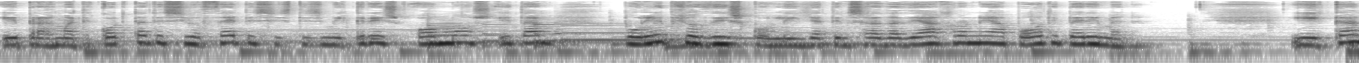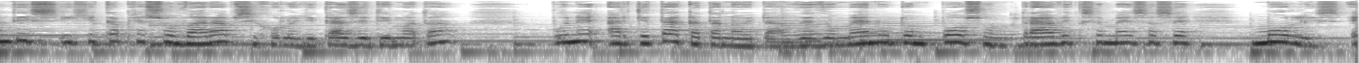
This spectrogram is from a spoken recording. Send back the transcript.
Η πραγματικότητα της υιοθέτησης της μικρής όμως ήταν πολύ πιο δύσκολη για την 42χρονη από ό,τι περίμενε. Η Κάντις είχε κάποια σοβαρά ψυχολογικά ζητήματα που είναι αρκετά κατανοητά δεδομένου των πόσων τράβηξε μέσα σε μόλις 6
